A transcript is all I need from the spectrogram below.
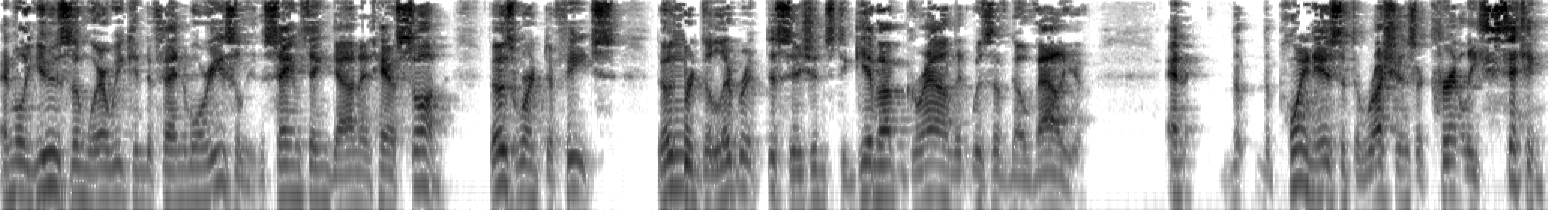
and we'll use them where we can defend more easily. The same thing down at Kherson. Those weren't defeats. Those were deliberate decisions to give up ground that was of no value. And the, the point is that the Russians are currently sitting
